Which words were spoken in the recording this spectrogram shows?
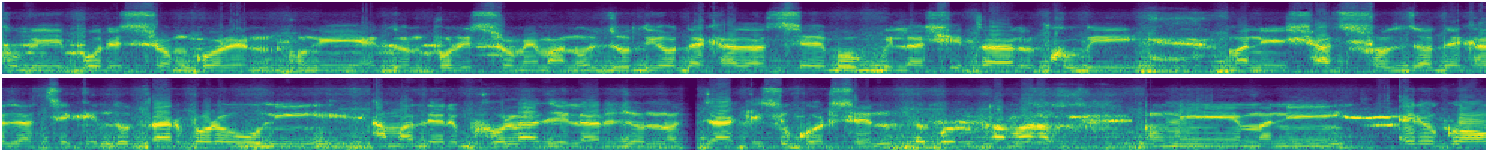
খুবই পরিশ্রম করেন। উনি একজন পরিশ্রমী মানুষ। যদিও দেখা যাচ্ছে বুক বিলাসিতার খুবই মানে সাজসজ্জা দেখা যাচ্ছে কিন্তু। তারপরেও উনি আমাদের ভোলা জেলার জন্য যা কিছু করছেন, উনি মানে এরকম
